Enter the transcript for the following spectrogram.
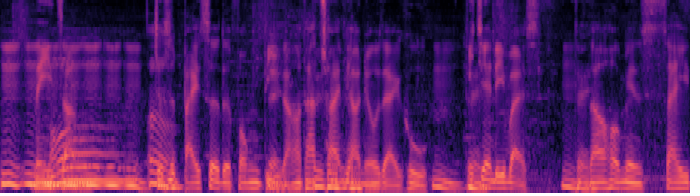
嗯嗯那一张嗯嗯嗯就是白色的封底，然后他穿一条牛仔裤，嗯一件 Levi's，嗯。对。然后后面塞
